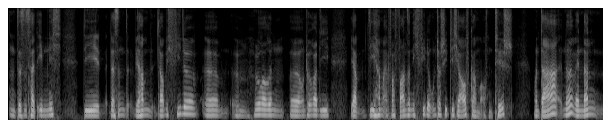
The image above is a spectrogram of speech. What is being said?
und das ist halt eben nicht die, das sind, wir haben, glaube ich, viele äh, Hörerinnen äh, und Hörer, die, ja, die haben einfach wahnsinnig viele unterschiedliche Aufgaben auf dem Tisch. Und da, ne, wenn dann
